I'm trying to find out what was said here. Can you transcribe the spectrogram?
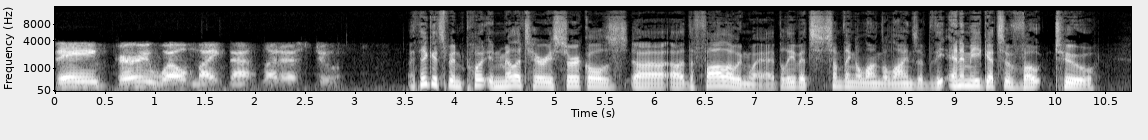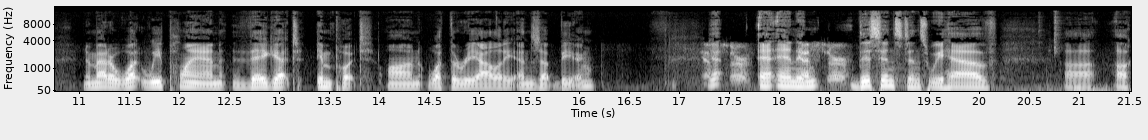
they very well might not let us do it. I think it's been put in military circles uh, uh, the following way. I believe it's something along the lines of the enemy gets a vote too. No matter what we plan, they get input on what the reality ends up being. Yes, Yeah. sir. A- And in sir. this instance, we have uh, a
